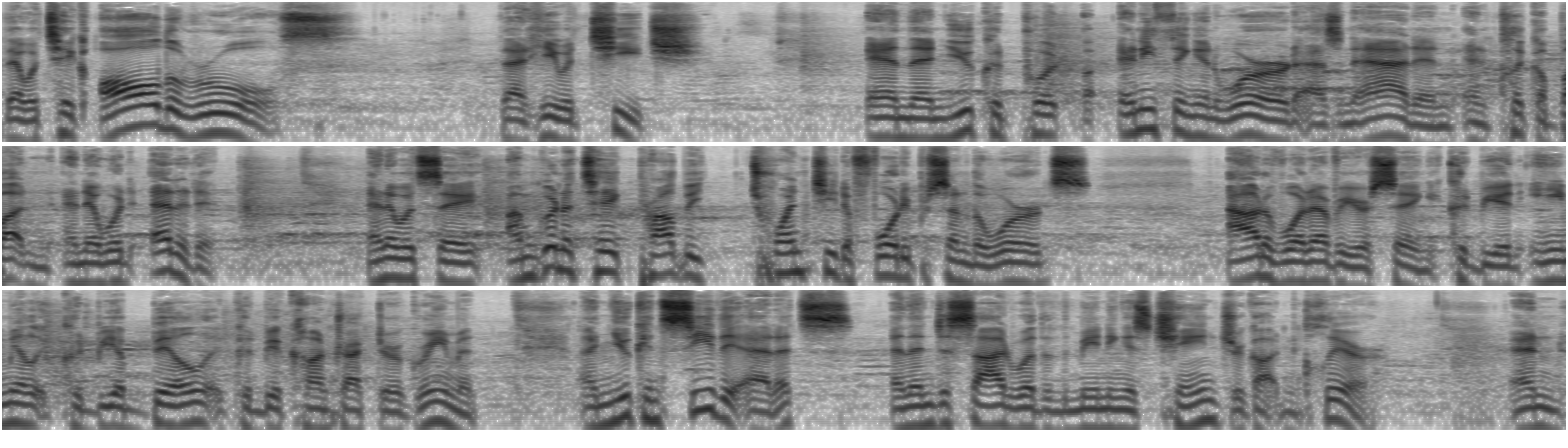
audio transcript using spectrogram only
that would take all the rules that he would teach, and then you could put uh, anything in Word as an add-in and click a button, and it would edit it. And it would say, I'm going to take probably 20 to 40% of the words out of whatever you're saying. It could be an email, it could be a bill, it could be a contract or agreement. And you can see the edits and then decide whether the meaning has changed or gotten clear. And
